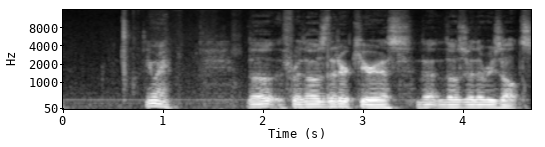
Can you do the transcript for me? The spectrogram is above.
anyway, for those that are curious, those are the results.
